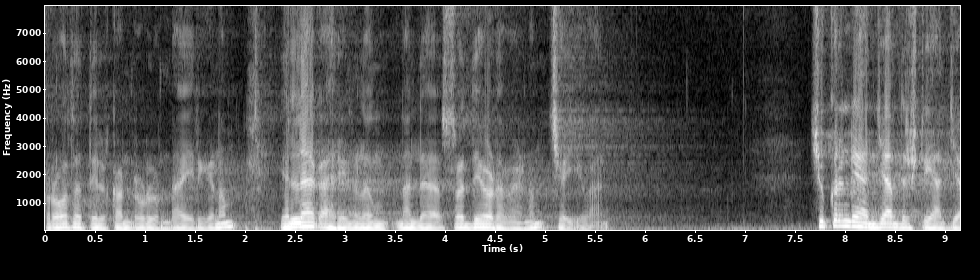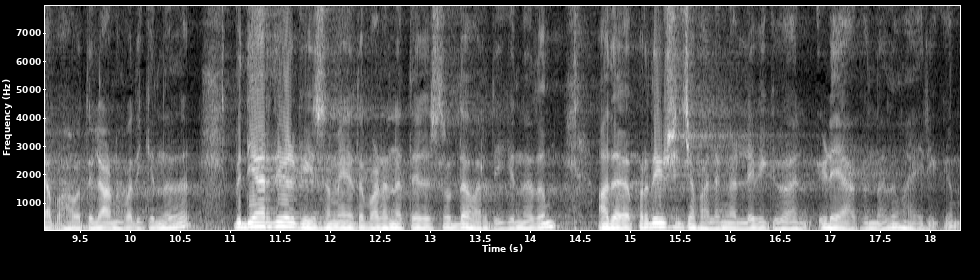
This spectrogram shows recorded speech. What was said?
ക്രോധത്തിൽ കൺട്രോൾ ഉണ്ടായിരിക്കണം എല്ലാ കാര്യങ്ങളും നല്ല ശ്രദ്ധയോടെ വേണം ചെയ്യുവാൻ. ശുക്രന്റെ അഞ്ചാം ദൃഷ്ടി അഞ്ചാം ഭാവത്തിലാണ് പതിക്കുന്നത്. വിദ്യാർത്ഥികൾക്ക് ഈ സമയത്ത് പഠനത്തിൽ ശ്രദ്ധ വർദ്ധിക്കുന്നതും അത് പ്രതീക്ഷിച്ച ഫലങ്ങൾ ലഭിക്കുവാൻ ഇടയാക്കുന്നതുമായിരിക്കും.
